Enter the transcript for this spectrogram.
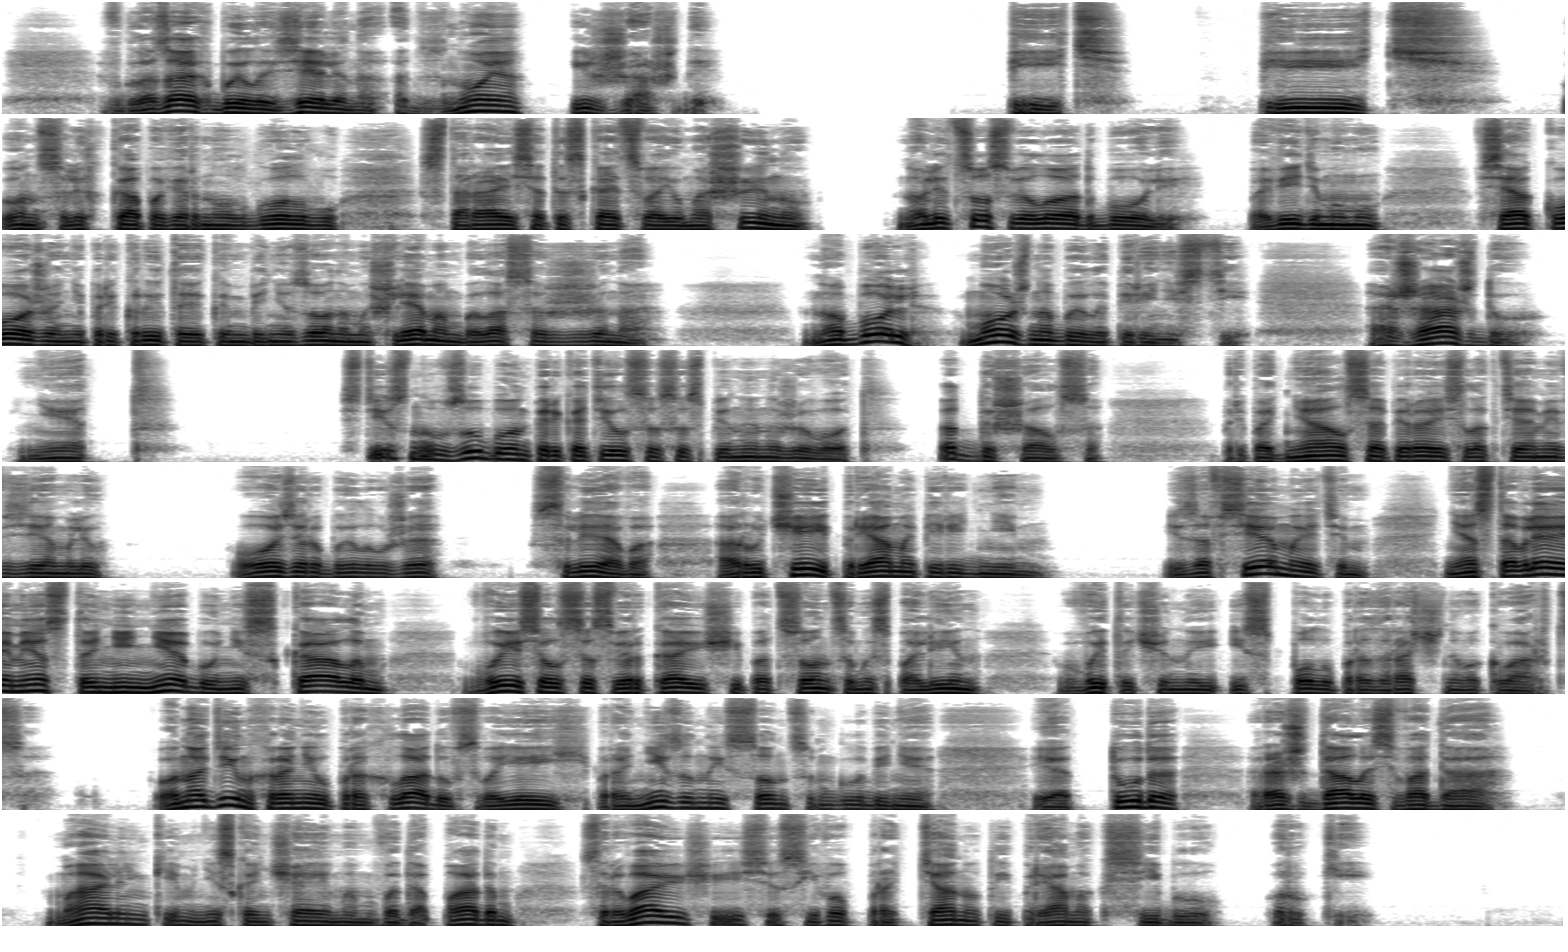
в глазах было зелено от зноя и жажды. Пить, пить. Он слегка повернул голову, стараясь отыскать свою машину, но лицо свело от боли. По-видимому, вся кожа, не прикрытая комбинезоном и шлемом, была сожжена. Но боль можно было перенести, а жажду — нет. Стиснув зубы, он перекатился со спины на живот, отдышался, приподнялся, опираясь локтями в землю. Озеро было уже слева, а ручей прямо перед ним. И за всем этим, не оставляя места ни небу, ни скалам, выселся сверкающий под солнцем исполин, выточенный из полупрозрачного кварца. Он один хранил прохладу в своей пронизанной солнцем глубине, и оттуда рождалась вода, маленьким нескончаемым водопадом, срывающаяся с его протянутой прямо к Сиблу руки.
